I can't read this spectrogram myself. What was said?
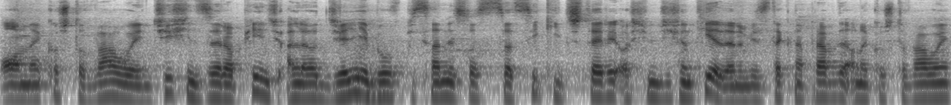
one kosztowały 10,05, ale oddzielnie był wpisany sos tzatziki 4,81, więc tak naprawdę one kosztowały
